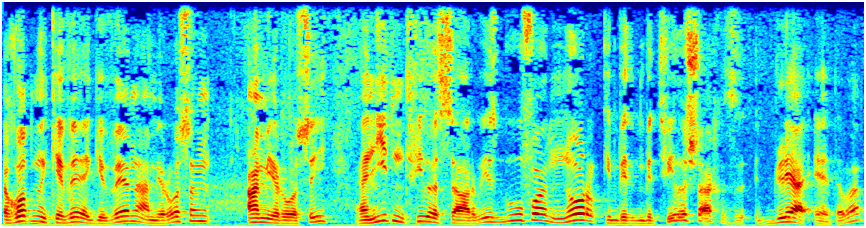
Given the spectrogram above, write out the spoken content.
Гопнен кеве гивена амиросан амиросой, нитн тфила сарвис гуфа, нор бетфила шах. Для этого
